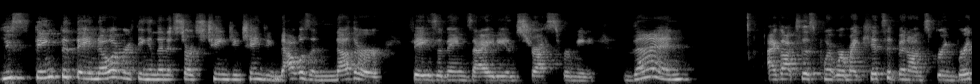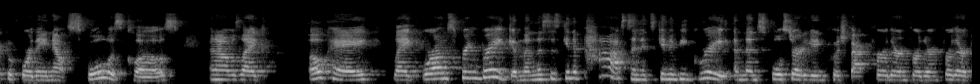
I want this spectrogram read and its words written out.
you think that they know everything and then it starts changing, changing. That was another phase of anxiety and stress for me. Then I got to this point where my kids had been on spring break before they announced school was closed. And I was like, okay, like we're on spring break and then this is to pass and it's to be great. And then school started getting pushed back further and further and further.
